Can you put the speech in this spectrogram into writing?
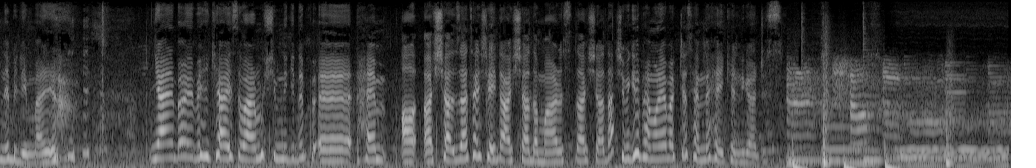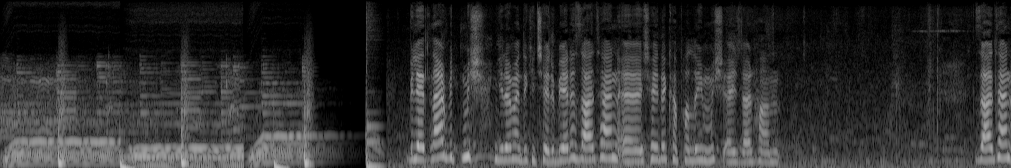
Ne bileyim ben ya. Yani böyle bir hikayesi varmış. Şimdi gidip e, hem aşağı zaten şeyde aşağıda mağarası da aşağıda. Şimdi gidip hem oraya bakacağız hem de heykelini göreceğiz. Biletler bitmiş. Giremedik içeri bir yere. Zaten e, şeyde kapalıymış ejderhanın. Zaten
